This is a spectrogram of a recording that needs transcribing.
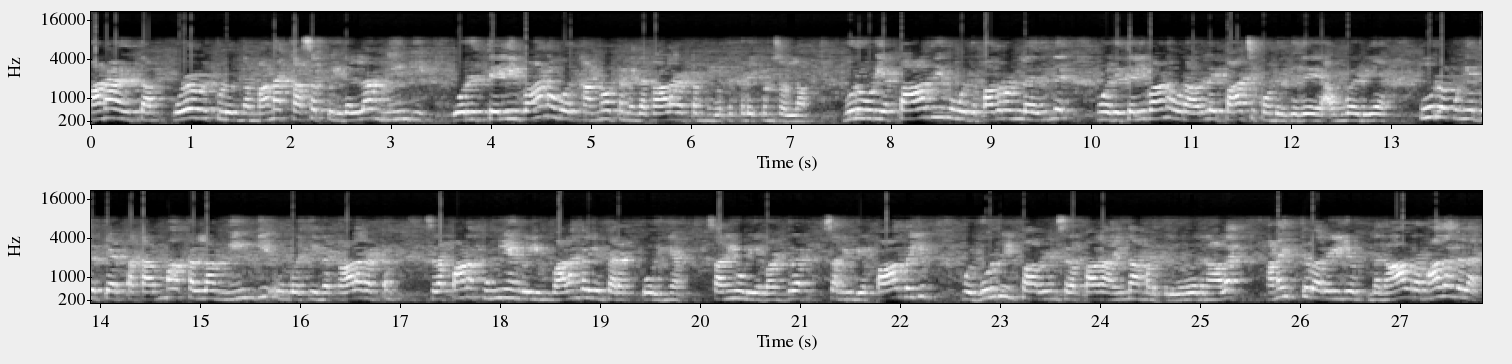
மன அழுத்தம் உழவுக்குள் இருந்த மன கசப்பு இதெல்லாம் நீங்கி ஒரு தெளிவான ஒரு கண்ணோட்டம் இந்த காலகட்டம் உங்களுக்கு கிடைக்கும்னு சொல்லலாம். குருவுடைய பார்வையும் உங்களுக்கு பதினொன்றில் இருந்து உங்களுக்கு தெளிவான ஒரு அருளை பாய்ச்சி கொண்டிருக்குது. அவங்களுடைய பூர்வ புண்ணியத்திற்கு ஏற்ப கர்மாக்கள்லாம் நீங்கி உங்களுக்கு இந்த காலகட்டம் சிறப்பான புண்ணியங்களையும் வளங்களையும் பெற போறீங்க சனியுடைய வக்ர சனியுடைய பார்வையும் உங்கள் குருவின் பார்வையும் சிறப்பாக ஐந்தாம் இடத்தில் விழுவதனால அனைத்து வகையிலும் இந்த நாலரை மாதங்களில்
